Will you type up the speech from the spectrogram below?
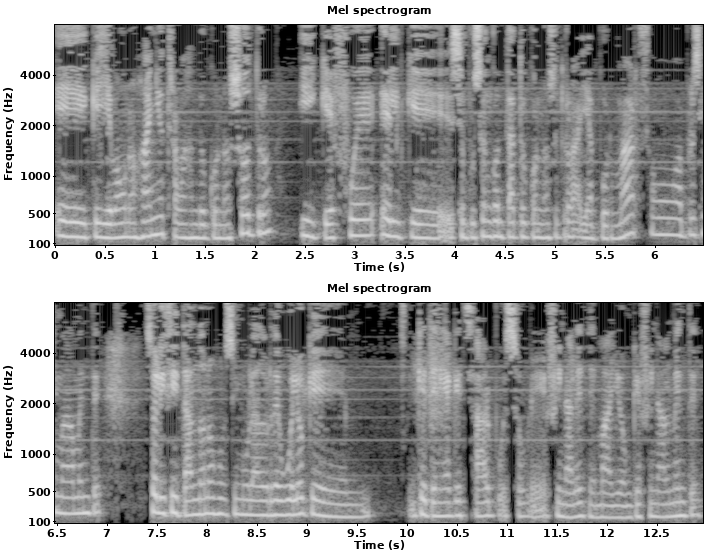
eh, que lleva unos años trabajando con nosotros y que fue el que se puso en contacto con nosotros allá por marzo aproximadamente, solicitándonos un simulador de vuelo que, tenía que estar pues sobre finales de mayo, aunque finalmente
